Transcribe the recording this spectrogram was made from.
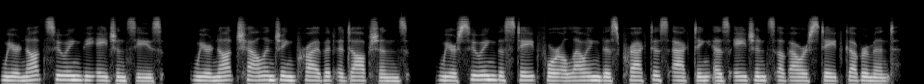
We're not suing the agencies, we're not challenging private adoptions, we're suing the state for allowing this practice acting as agents of our state government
